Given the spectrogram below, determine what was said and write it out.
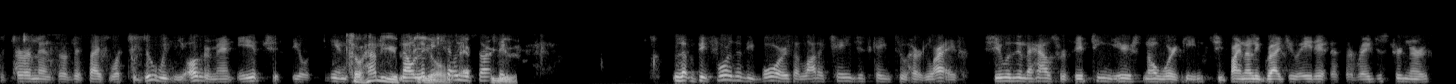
determines or decides what to do with the other man if she's still seeing. So how do you now? let me tell you something. You... Look, before the divorce, a lot of changes came to her life. She was in the house for 15 years, not working. She finally graduated as a registered nurse.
